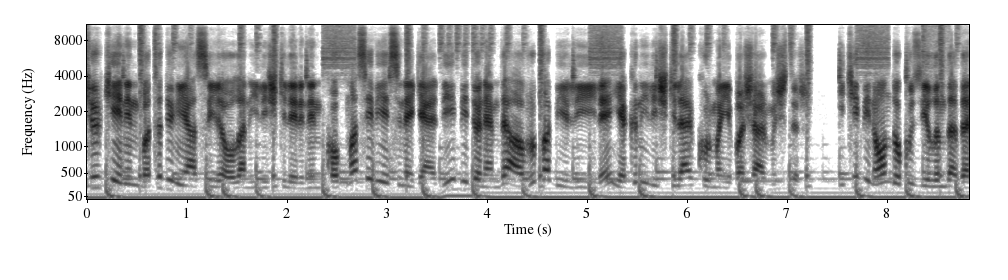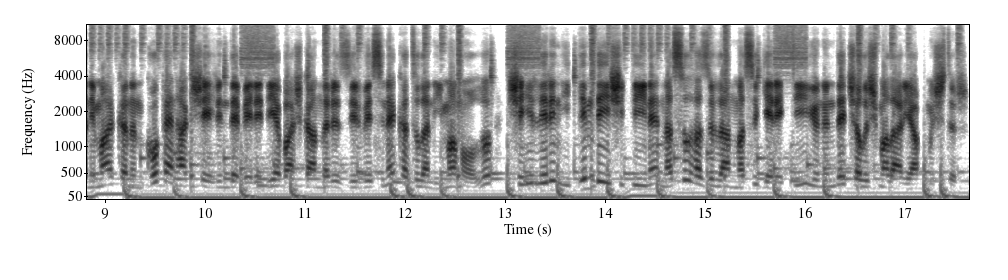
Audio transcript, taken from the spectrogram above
Türkiye'nin Batı dünyasıyla olan ilişkilerinin kopma seviyesine geldiği bir dönemde Avrupa Birliği ile yakın ilişkiler kurmayı başarmıştır. 2019 yılında Danimarka'nın Kopenhag şehrinde belediye başkanları zirvesine katılan İmamoğlu, şehirlerin iklim değişikliğine nasıl hazırlanması gerektiği yönünde çalışmalar yapmıştır.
